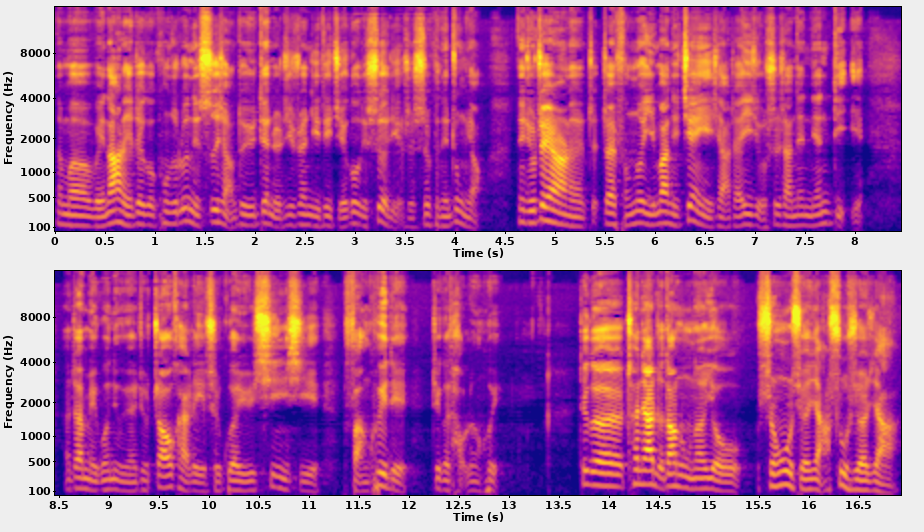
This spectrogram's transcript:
那么维纳的这个控制论的思想，对于电子计算机的结构的设计是十分的重要。那就这样呢，在冯诺依曼的建议下，在一九四三年年底，在美国纽约就召开了一次关于信息反馈的这个讨论会。这个参加者当中呢，有生物学家、数学家、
